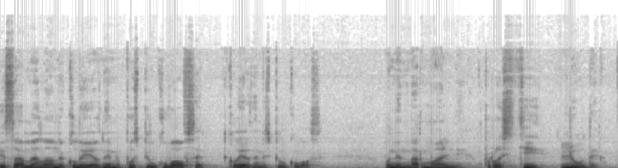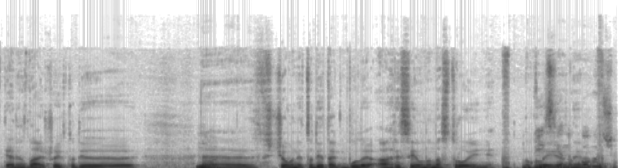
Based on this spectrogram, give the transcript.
І саме головне, коли я з ними поспілкувався, коли я з ними спілкувався, вони нормальні, прості люди. Я не знаю, що їх туди. Е, що вони туди так були агресивно настроєні. Ну, Біс з ними- Януковича?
